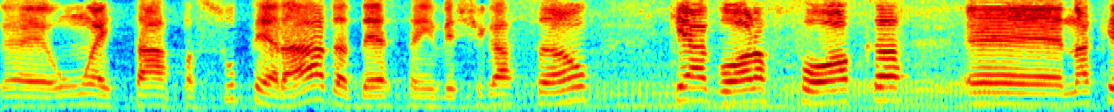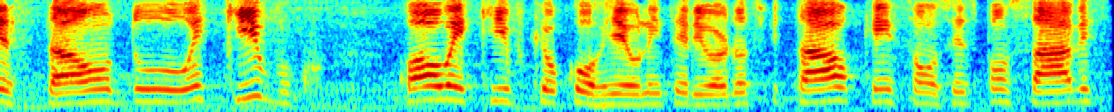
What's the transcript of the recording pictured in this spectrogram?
é, uma etapa superada desta investigação, que agora foca é, na questão do equívoco. Qual o equívoco que ocorreu no interior do hospital, quem são os responsáveis,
